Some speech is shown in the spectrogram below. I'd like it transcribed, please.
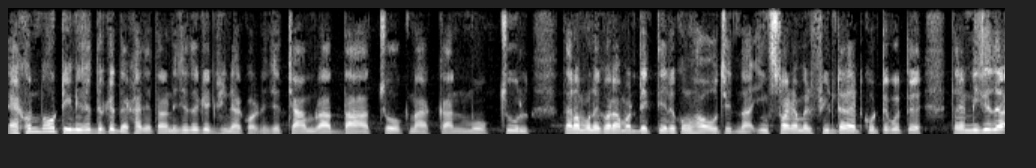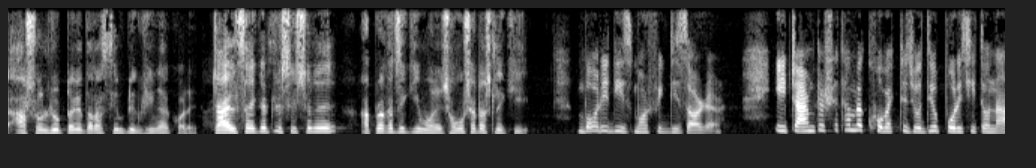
এখন বহু টিনেজারদেরকে দেখা যায়, তারা নিজেদেরকে ঘৃণা করে। নিজের চামড়া, দাঁত, চোখ, নাক, কান, মুখ, চুল, তারা মনে করে আমার দেখতে এরকম হওয়া উচিত না। ইনস্টাগ্রামের ফিল্টার অ্যাড করতে করতে তারা নিজেদের আসল রূপটাকে তারা সিম্পলি ঘৃণা করে। চাইল্ড সাইকেট্রিস্ট হিসেবে আপনার কাছে কি মনে সমস্যাটা আসলে কি? বডি ডিসমরফিক ডিসঅর্ডার এই টার্মটার সাথে আমরা খুব একটা যদিও পরিচিত না।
